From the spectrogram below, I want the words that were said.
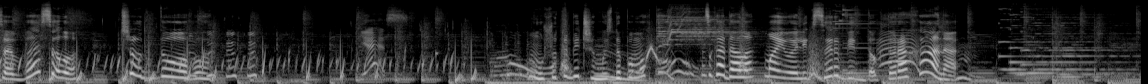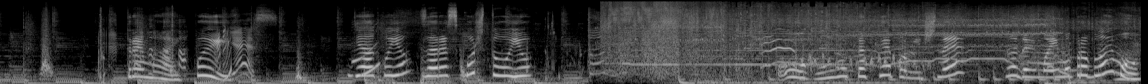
це весело. Чудово. Мушу тобі чимось допомогти. Згадала, маю еліксир від доктора Хана. Тримай, пий. Дякую, зараз скуштую. Ого, таке помічне. Гадаю, маємо проблему.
